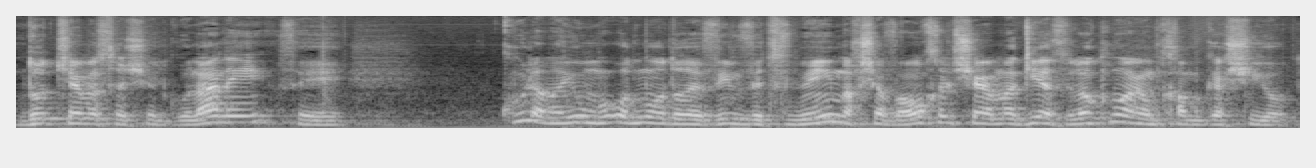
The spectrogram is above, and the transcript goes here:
דוד 12 של גולני, וכולם היו מאוד מאוד רעבים וצמאים. עכשיו, האוכל שהיה מגיע זה לא כמו היום חמגשיות.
